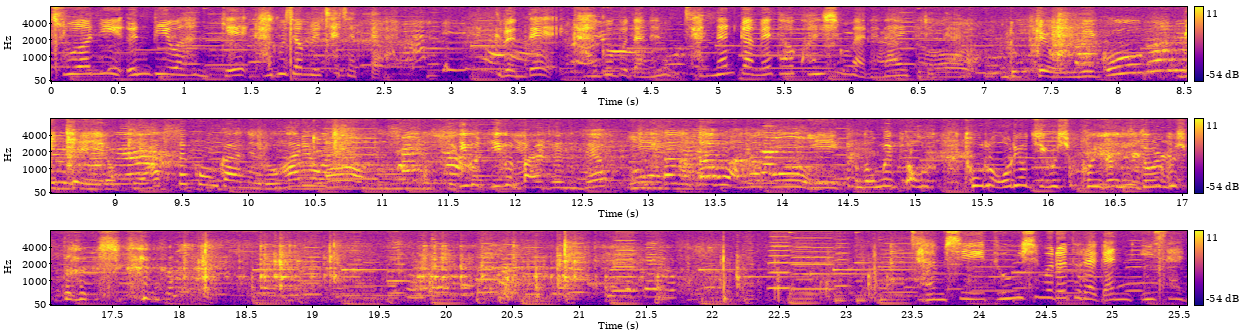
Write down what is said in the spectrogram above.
주원이 은비와 함께 가구점을 찾았다. 그런데 가구보다는 장난감에 더 관심 많은 아이들이다. 높게 올리고 밑에 이렇게 학습 공간으로 활용하는 이거 이거 말 되는데요? 생각은 따로 안 하고 너무 예쁘다. 어, 도로 어려지고 싶어 이러는데 놀고 싶다. 잠시 동심으로 돌아간 이상은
